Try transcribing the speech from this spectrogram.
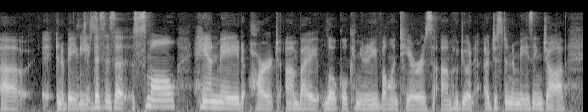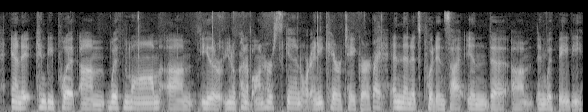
uh, in a baby. This is a small handmade heart um, by local community volunteers um, who do an, uh, just an amazing job. And it can be put um, with mom, um, either you know, kind of on her skin or any caretaker, right. and then it's put inside in the um, in with baby.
